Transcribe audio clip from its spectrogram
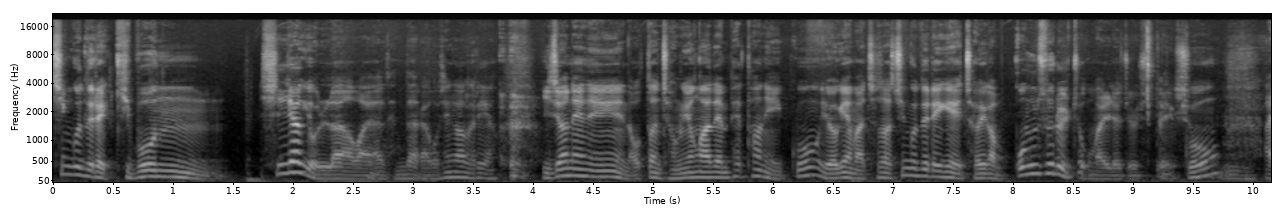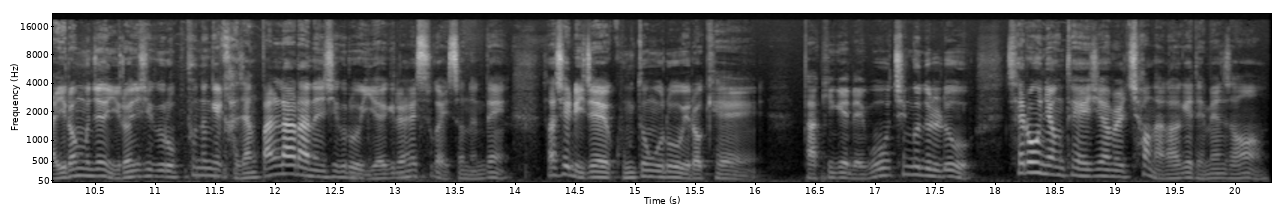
친구들의 기본 실력이 올라와야 된다라고 생각을 해요. 이전에는 어떤 정형화된 패턴이 있고 여기에 맞춰서 친구들에게 저희가 꼼수를 조금 알려줄 수도 있고 아 이런 문제는 이런 식으로 푸는 게 가장 빨라라는 식으로 이야기를 할 수가 있었는데 사실 이제 공통으로 이렇게 바뀌게 되고 친구들도 새로운 형태의 시험을 쳐 나가게 되면서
